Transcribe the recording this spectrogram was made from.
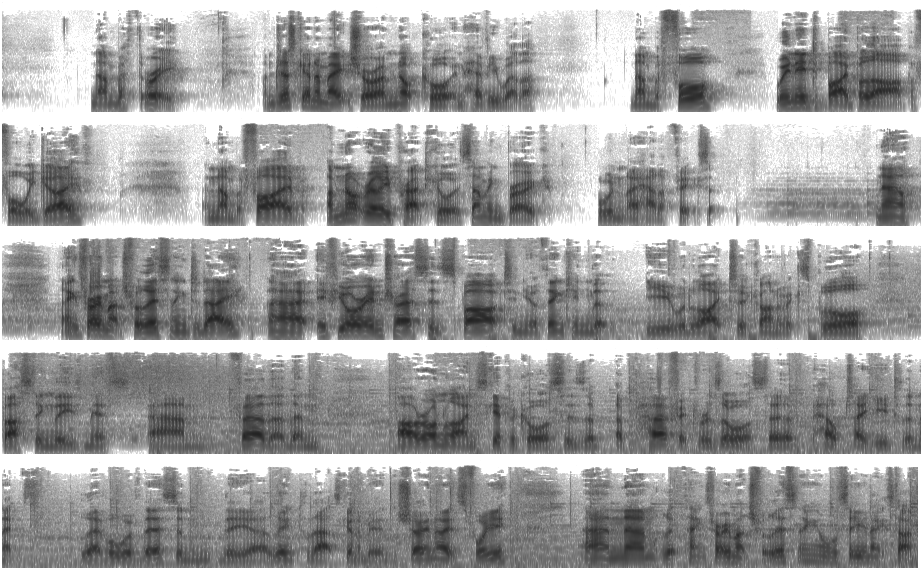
Number three, I'm just going to make sure I'm not caught in heavy weather. Number four, we need to buy blah before we go. And number five, I'm not really practical. If something broke, I wouldn't know how to fix it. Now, thanks very much for listening today. Uh, if your interest is sparked and you're thinking that you would like to kind of explore busting these myths um, further, then our online skipper course is a, a perfect resource to help take you to the next level with this, and the uh, link to that's going to be in the show notes for you. And um, thanks very much for listening, and we'll see you next time.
